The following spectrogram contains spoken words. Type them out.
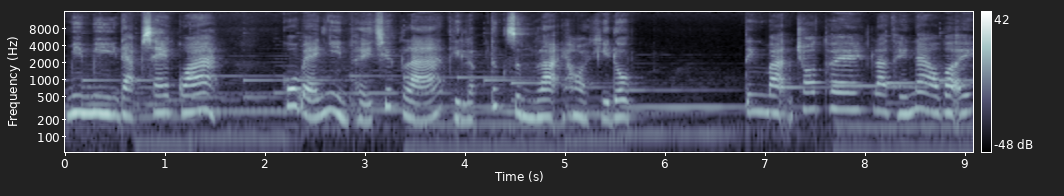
mimi đạp xe qua cô bé nhìn thấy chiếc lá thì lập tức dừng lại hỏi khỉ đột. Tình bạn cho thuê là thế nào vậy?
